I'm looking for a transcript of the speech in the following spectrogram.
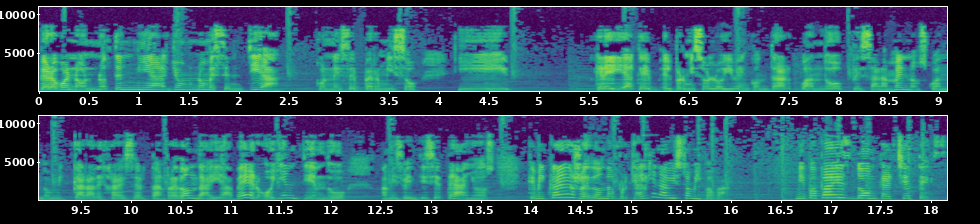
Pero bueno, no tenía, yo no me sentía con ese permiso y creía que el permiso lo iba a encontrar cuando pesara menos, cuando mi cara dejara de ser tan redonda. Y a ver, hoy entiendo a mis 27 años que mi cara es redonda porque alguien ha visto a mi papá. Mi papá es Don Cachetes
